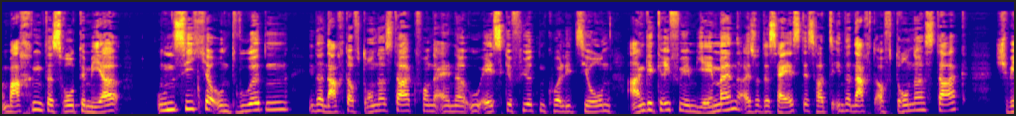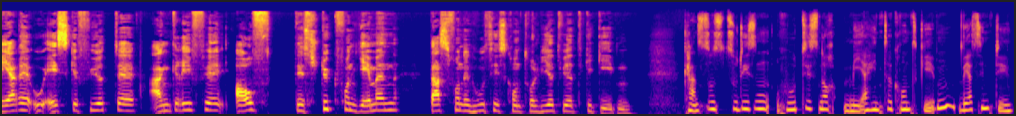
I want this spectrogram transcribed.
machen das Rote Meer unsicher und wurden in der Nacht auf Donnerstag von einer US-geführten Koalition angegriffen im Jemen. Also das heißt, es hat in der Nacht auf Donnerstag schwere US-geführte Angriffe auf das Stück von Jemen, das von den Houthis kontrolliert wird, gegeben. Kannst du uns zu diesen Houthis noch mehr Hintergrund geben? Wer sind die?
